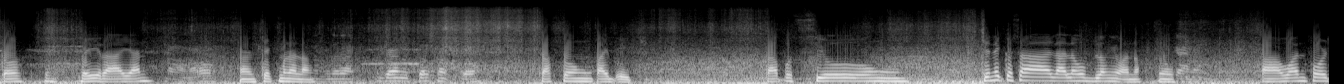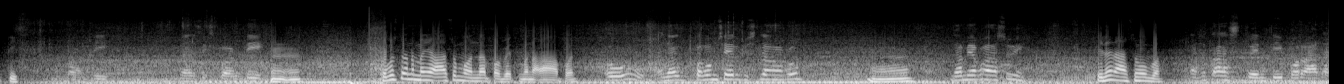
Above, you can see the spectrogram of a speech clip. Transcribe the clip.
Ito, Ray Ryan. Oo. Yan, check mo na lang. Hanggang ito, sakto. Saktong 5H. Tapos yung... Chinek ko sa Lalamove lang yung ano. Yung Kano? ah 140. 40. Dahil 640. Mm Kumusta naman yung aso mo? Napabit mo na kahapon? Oo. Nagpa-home service lang ako. Mm. Dami ako aso eh. Ilan aso mo ba? Nasa taas, 24 ata.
